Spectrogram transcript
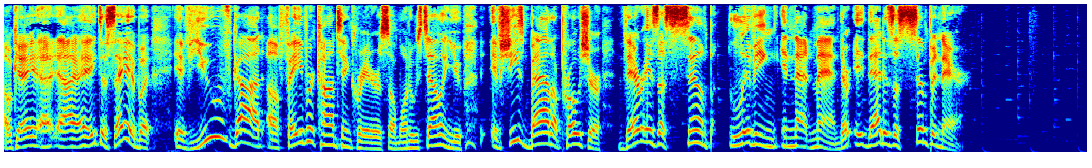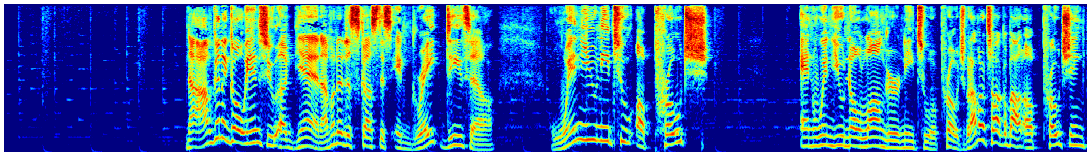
Okay, I, I, hate to say it, but if you've got a favorite content creator or someone who's telling you if she's bad, approach her, there is a simp living in that man. There, that is a simp in there. Now, I'm going to go into again, I'm going to discuss this in great detail when you need to approach and when you no longer need to approach. But I'm going to talk about approaching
